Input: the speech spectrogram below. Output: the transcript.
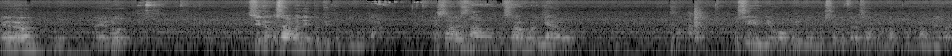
Meron. Meron. Sino kasama nito dito pumunta? Asawa na. Asawa niya. Kasi hindi ako pwede magsalita sa harap ng camera.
